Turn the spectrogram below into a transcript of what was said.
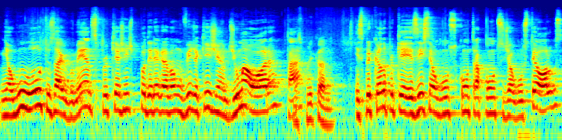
em alguns outros argumentos, porque a gente poderia gravar um vídeo aqui, Jean, de uma hora, tá? Explicando. Explicando porque existem alguns contrapontos de alguns teólogos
